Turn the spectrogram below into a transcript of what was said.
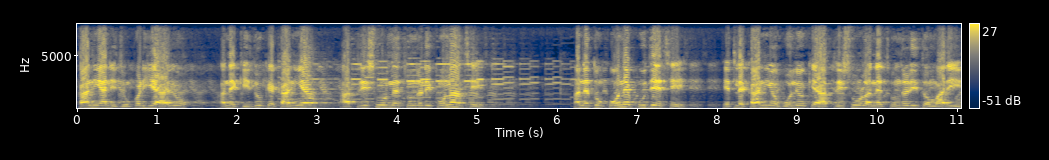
કાનિયાની ઝૂંપડીએ આવ્યો અને કીધું કે, કાનિયા, આ ત્રિશૂળ ને ચુંદડી કોના છે? અને તું કોને પૂજે છે? એટલે કાનિયો બોલ્યો કે, આ ત્રિશૂળ અને ચુંદડી તો મારી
